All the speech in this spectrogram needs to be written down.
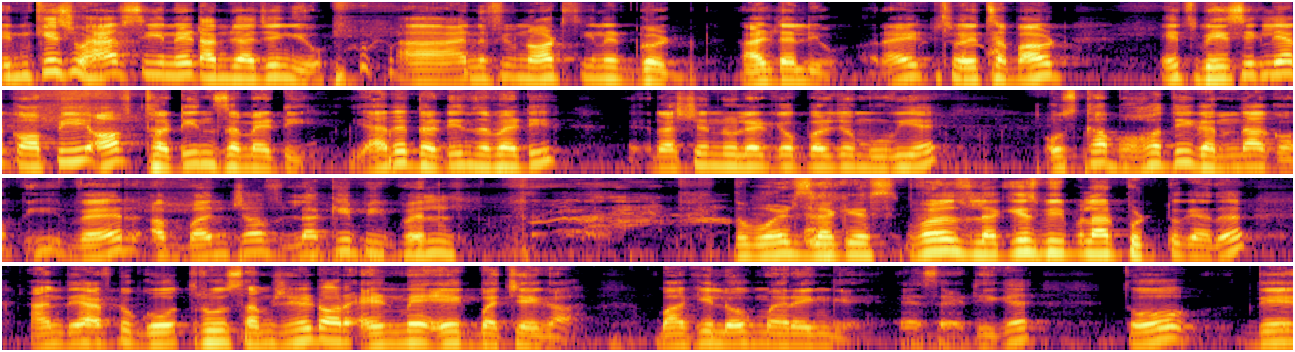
in case you have seen it I am judging you and if you not seen it good I tell you right so it's about it's basically a copy of thirteen Tzameti याद है थर्टीन जमेटी रशियन रूलेट के ऊपर जो मूवी है उसका बहुत ही गंदा copy where a bunch of lucky people the world's luckiest. World's luckiest people are put together and they have to go through some shit और एंड में एक बचेगा। बाकी लोग मरेंगे। ऐसा ठीक है? तो they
